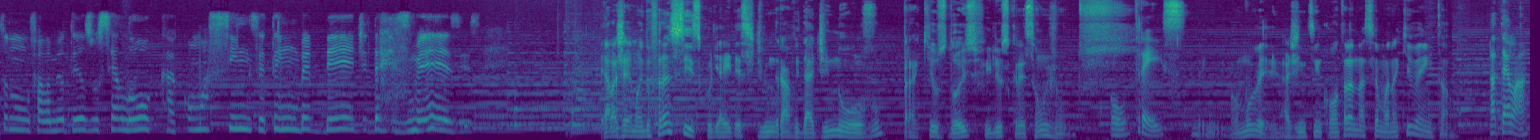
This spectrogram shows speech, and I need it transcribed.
todo mundo fala: Meu Deus, você é louca, como assim? Você tem um bebê de 10 meses? Ela já é mãe do Francisco e aí decidiu engravidar de novo para que os dois filhos cresçam juntos. Ou três. E vamos ver. A gente se encontra na semana que vem, então. Até lá.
